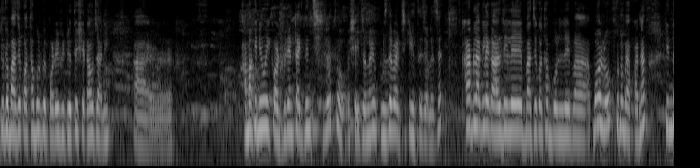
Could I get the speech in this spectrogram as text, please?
দুটো বাজে কথা বলবে পরের ভিডিওতে সেটাও জানি। আর আমাকে নিয়ে ওই কনফিডেন্ট একদিন ছিল তো, সেই জন্য আমি বুঝতে পারছি কী হতে চলেছে। খারাপ লাগলে গাল দিলে, বাজে কথা বললে বা বলো, কোনো ব্যাপার না। কিন্তু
